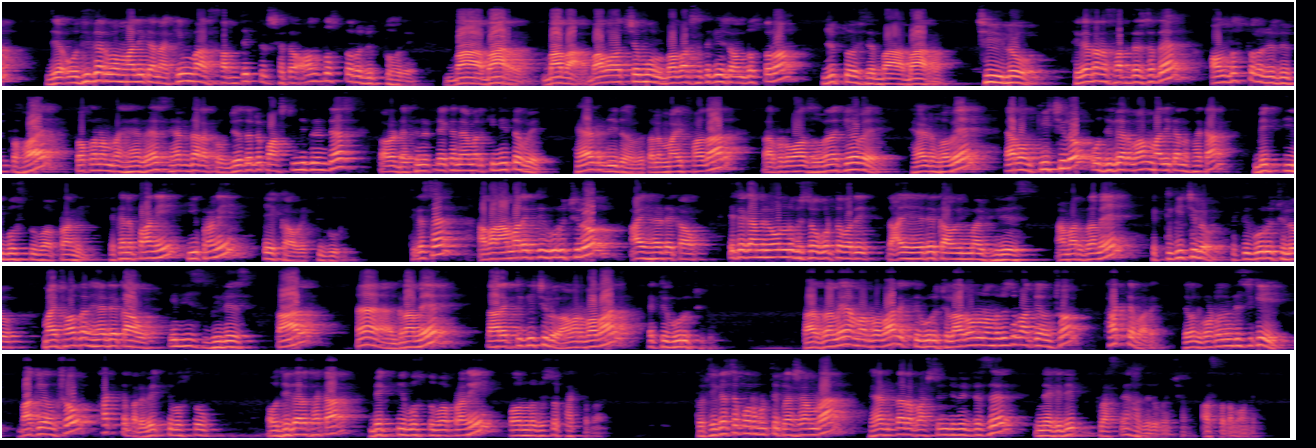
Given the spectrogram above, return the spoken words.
যে অধিকার বা মালিকানা কিংবা সাবজেক্টের সাথে অন্তঃস্তর যুক্ত হলে বাবার, বাবা বাবা হচ্ছে মূল, বাবার সাথে কি? অন্তঃস্তর যুক্ত হয়েছে, বাবার ছিল। ঠিক আছে না? শব্দের সাথে অন্তঃস্তর যদি যুক্ত হয়, তখন আমরা হ্যাভ হ্যাজ হ্যাড দ্বারা করব। যেহেতু এটা পাস্ট ইন্ডিপেন্ডেন্ট টেন্স তাহলে ডেফিনেটলি এখানে আমার কি নিতে হবে? হ্যাড দিতে হবে। তাহলে মাই ফাদার তারপর ওয়াজ হবে না, কি হবে? হ্যাড হবে। এবং কি ছিল? অধিকার বা মালিকানা থাকা ব্যক্তি, বস্তু বা প্রাণী। এখানে প্রাণী, কি প্রাণী? এ কাউ একটি গুরু। ঠিক আছে? আবার আমার একটি গুরু ছিল আই হ্যাড এ কাউ এটাকে আমি অন্য কিছু করতে পারি। I had a cow in my village আমার গ্রামে একটি কি ছিল? একটি গরু ছিল। My father had a cow in his village তার হ্যাঁ গ্রামে তার একটি কি ছিল? আমার বাবার একটি গরু ছিল। তার গ্রামে আমার বাবার একটি গরু ছিল। আর অন্যান্য কিছু বাকি অংশ থাকতে পারে। যেমন গঠন দিচ্ছি কি? বাকি অংশ থাকতে পারে। ব্যক্তি, বস্তু অধিকারে থাকা ব্যক্তি, বস্তু বা প্রাণী অন্য কিছু থাকতে পারে তো ঠিক আছে, পরবর্তী ক্লাসে আমরা হেড দ্বারা পার্সেন্ট নেগেটিভ ক্লাস নিয়ে হাজির হব। আসসালামু আলাইকুম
